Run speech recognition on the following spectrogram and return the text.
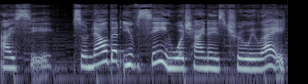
I see. So now that you've seen what China is truly like,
